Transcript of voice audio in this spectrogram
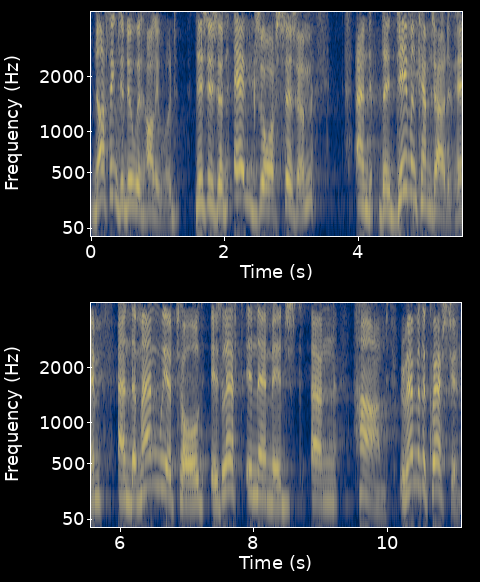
nothing to do with Hollywood. This is an exorcism. And the demon comes out of him, and the man, we are told, is left in their midst unharmed. Remember the question,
